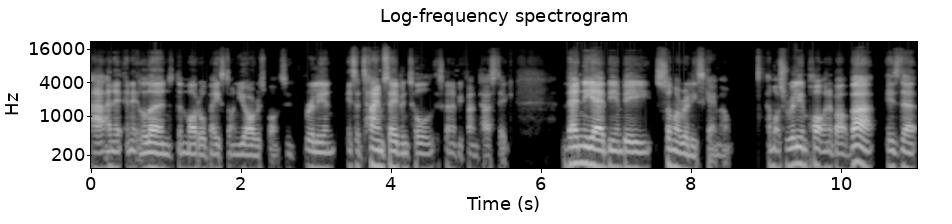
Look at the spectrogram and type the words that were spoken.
Uh, and it and it learns the model based on your responses. Brilliant. It's a time saving tool. It's going to be fantastic. Then the Airbnb summer release came out. And what's really important about that is that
